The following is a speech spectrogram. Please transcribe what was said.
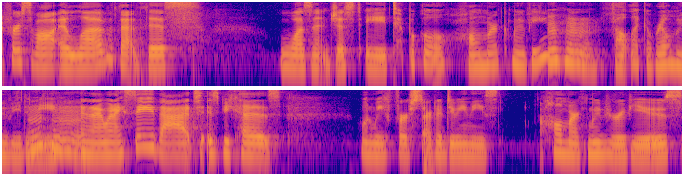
first of all, I love that this wasn't just a typical Hallmark movie. Felt like a real movie to me. And I, when I say that is because when we first started doing these Hallmark movie reviews,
